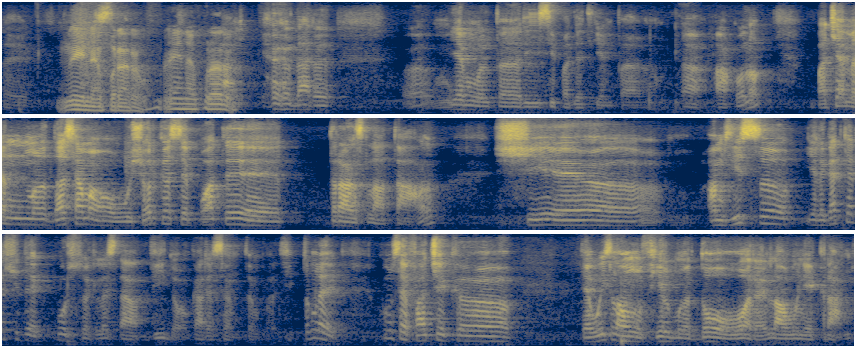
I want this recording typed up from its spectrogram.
pe... Nu e neapărat rău. Nu e neapărat rău. Dar uh, e multă risipă de timp uh, acolo. După aceea mi-am dat seama ușor că se poate translata și uh, am zis, uh, e legat chiar și de cursurile astea video care se întâmplă. Zic, domnule, cum se face că te uiți la un film două ore la un ecran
